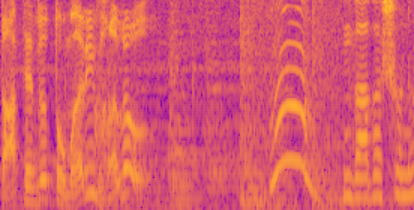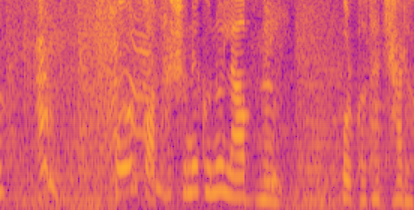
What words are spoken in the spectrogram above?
তাতে তো তোমারই ভালো। বাবা শোনো ওর কথা শুনে কোনো লাভ নেই। ওর কথা ছাড়ো।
